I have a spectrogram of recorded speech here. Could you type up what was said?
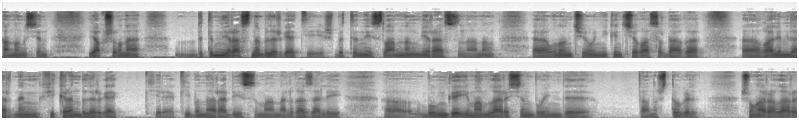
аның өчен яхшы гына бөтен мирасын белергә тиеш бөтен исламның мирасын аның унынчы ун икенче гасырдагы галимнәрнең фикерен белергә кирәк ибн араби сыман әл газали бүгенге имамлар өчен бу инде таныш түгел шуңар алар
